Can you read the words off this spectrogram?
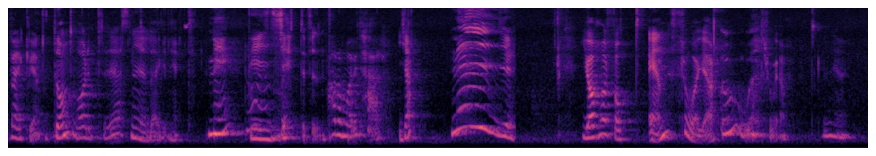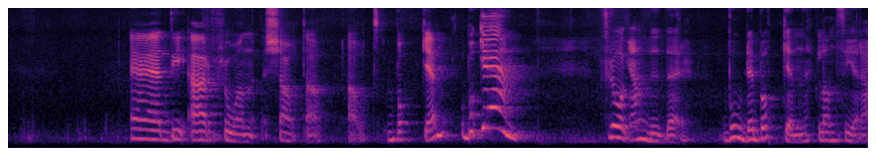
Verkligen. du har inte varit i deras nya lägenhet. Nej. Det är jättefint. Har de varit här? Ja. Nej! Jag har fått en fråga, Oh. tror jag. Eh, det är från Shouta Out Bocken. Och bocken! Frågan lyder, borde bocken lansera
